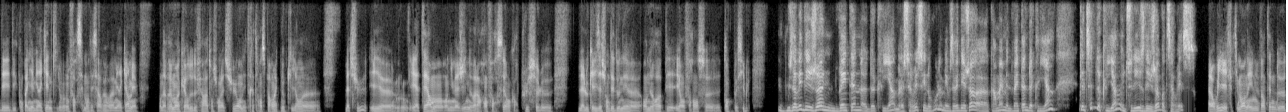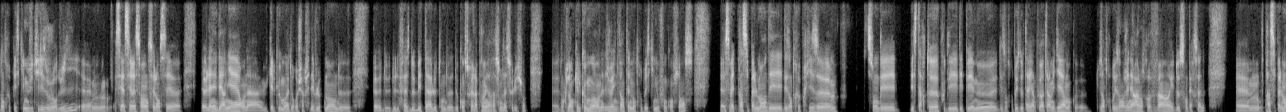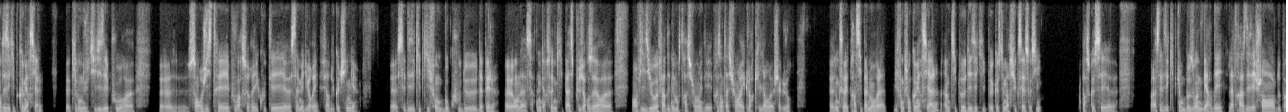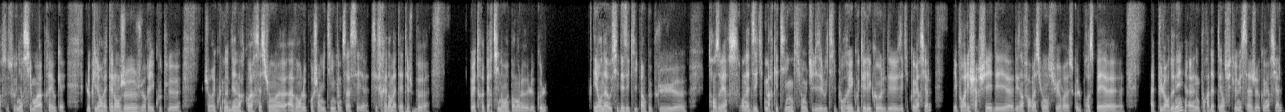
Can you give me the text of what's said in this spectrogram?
des, des, compagnies américaines qui ont forcément des serveurs américains, mais on a vraiment à cœur de, de faire attention là-dessus. On est très transparent avec nos clients euh, là-dessus. Et, euh, et, à terme, on, imagine voilà, renforcer encore plus le, la localisation des données en Europe et, et en France tant que possible. Vous avez déjà une vingtaine de clients. Ben, le service est nouveau, là, mais vous avez déjà euh, quand même une vingtaine de clients. Quel type de clients utilisent déjà votre service? Alors oui, effectivement, on a une vingtaine d'entreprises qui nous utilisent aujourd'hui. Euh, c'est assez récent, on s'est lancé euh, l'année dernière, on a eu quelques mois de recherche et développement, de, phase de bêta, le temps de, construire la première version de la solution. donc là, en quelques mois, on a déjà une vingtaine d'entreprises qui nous font confiance. ça va être principalement des entreprises qui sont des, des startups ou des, PME, euh, des entreprises de taille un peu intermédiaire, donc euh, des entreprises en général entre 20 et 200 personnes, euh, principalement des équipes commerciales qui vont nous utiliser pour s'enregistrer, pouvoir se réécouter, s'améliorer, faire du coaching. c'est des équipes qui font beaucoup d'appels. on a certaines personnes qui passent plusieurs heures en visio à faire des démonstrations et des présentations avec leurs clients chaque jour. donc ça va être principalement voilà des fonctions commerciales, un petit peu des équipes customer success aussi, parce que c'est euh, voilà, c'est des équipes qui ont besoin de garder la trace des échanges, de pouvoir se souvenir six mois après, ok, le client avait tel enjeu, je réécoute le, je réécoute notre dernière conversation euh, avant le prochain meeting, comme ça c'est euh, c'est frais dans ma tête et je mmh peux je peux être pertinent pendant le, le, call. Et on a aussi des équipes un peu plus transverses. On a des équipes marketing qui vont utiliser l'outil pour réécouter les calls des équipes commerciales et pour aller chercher des, des informations sur ce que le prospect a pu leur donner, euh, donc pour adapter ensuite le message commercial.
